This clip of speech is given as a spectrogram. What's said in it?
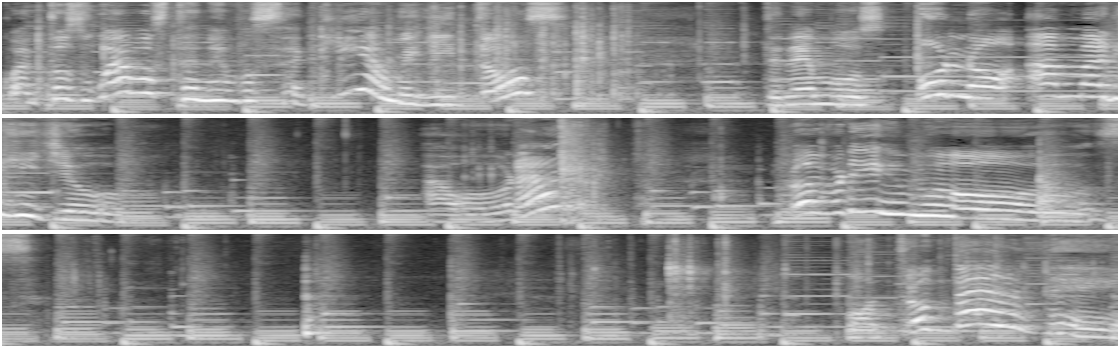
¿Cuántos huevos tenemos aquí, amiguitos? Tenemos uno amarillo. Ahora lo abrimos. Otro verde.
